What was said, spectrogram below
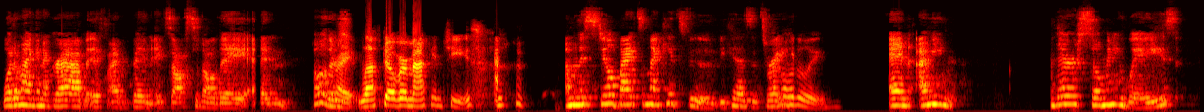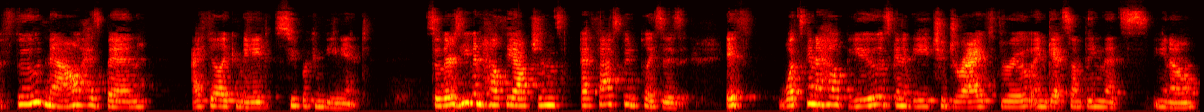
what am I going to grab if I've been exhausted all day and oh, there's right. leftover mac and cheese. I'm going to steal bites of my kids' food because it's right. Totally. Here. And I mean, there are so many ways. Food now has been, I feel like, made super convenient. So there's even healthy options at fast food places. If what's going to help you is going to be to drive through and get something that's, you know,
